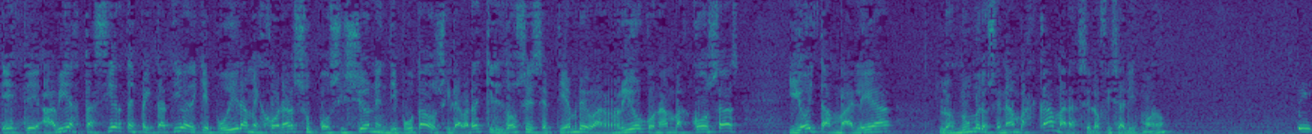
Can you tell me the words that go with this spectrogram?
este, había hasta cierta expectativa de que pudiera mejorar su posición en diputados. Y la verdad es que el 12 de septiembre barrió con ambas cosas y hoy tambalea los números en ambas cámaras el oficialismo, ¿no? Sí,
